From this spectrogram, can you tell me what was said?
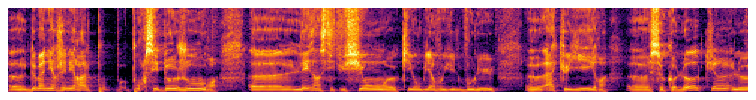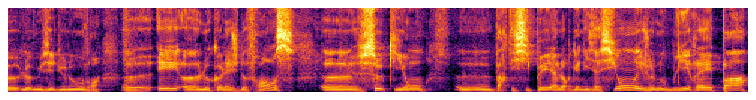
euh, de manière générale, pour, pour ces deux jours, euh, les institutions euh, qui ont bien voulu, voulu euh, accueillir euh, ce colloque, hein, le, le, musée du Louvre euh, et le Collège de France, ceux qui ont participé à l'organisation, et je n'oublierai pas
